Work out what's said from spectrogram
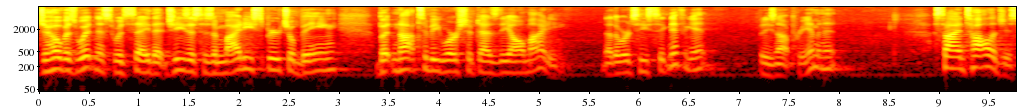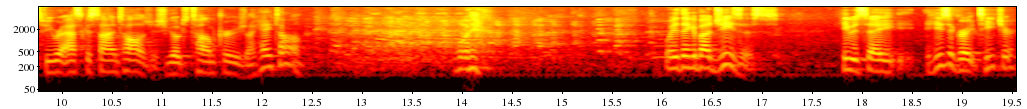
Jehovah's Witness would say that Jesus is a mighty spiritual being, but not to be worshiped as the Almighty. In other words, he's significant, but he's not preeminent. A Scientologist, if you were to ask a Scientologist, you go to Tom Cruise, you're like, hey, Tom, what, do you think about Jesus? He would say, He's a great teacher.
